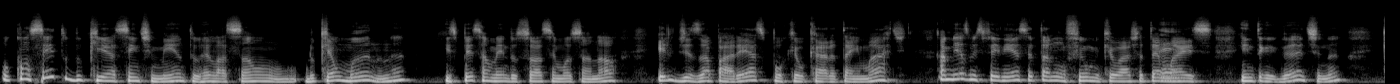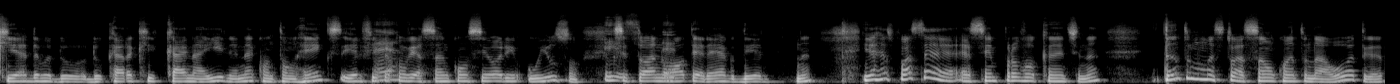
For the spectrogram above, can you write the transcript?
o conceito do que é sentimento, relação, do que é humano, né? Especialmente do sócio emocional, ele desaparece porque o cara está em Marte. A mesma experiência está num filme que eu acho até é. mais intrigante, né? Que é do, do, do, cara que cai na ilha, né? Com Tom Hanks e ele fica é. conversando com o senhor Wilson, Isso. que se torna é. um alter ego dele, né? E a resposta é, é sempre provocante, né? Tanto numa situação quanto na outra,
